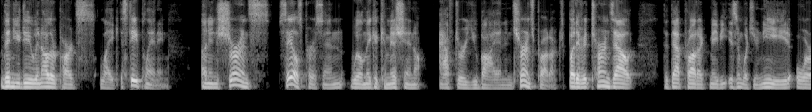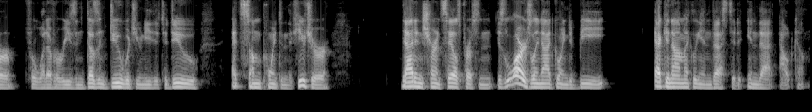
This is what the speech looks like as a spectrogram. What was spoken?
than you do in other parts, like estate planning. An insurance salesperson will make a commission after you buy an insurance product. But if it turns out that that product maybe isn't what you need or for whatever reason doesn't do what you need it to do at some point in the future that insurance salesperson is largely not going to be economically invested in that outcome.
